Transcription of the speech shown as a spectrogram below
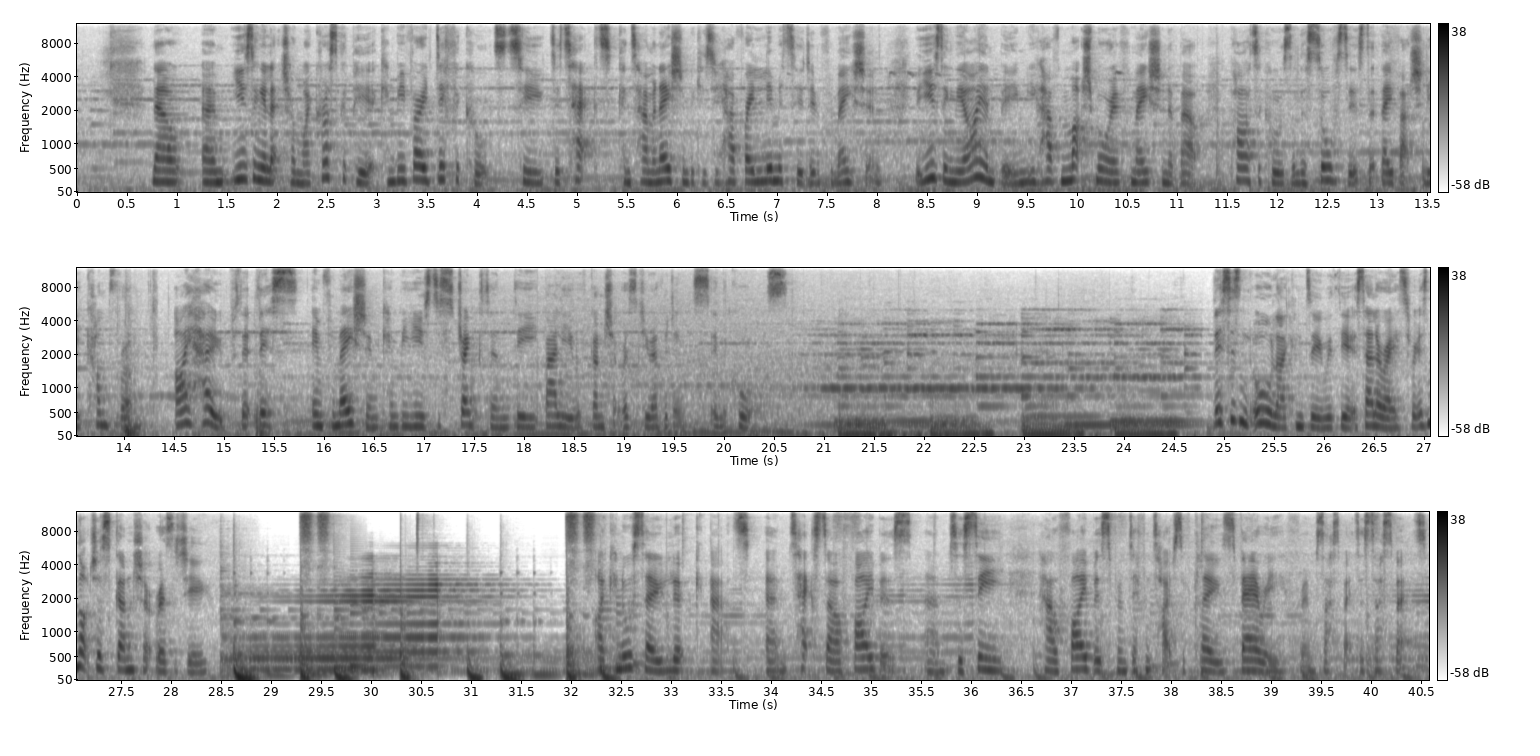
Now, um, using electron microscopy, it can be very difficult to detect contamination because you have very limited information. But using the ion beam, you have much more information about particles and the sources that they've actually come from. I hope that this information can be used to strengthen the value of gunshot residue evidence in the courts. This isn't all I can do with the accelerator, it's not just gunshot residue. can also look at um, textile fibres um, to see how fibres from different types of clothes vary from suspect to suspect.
